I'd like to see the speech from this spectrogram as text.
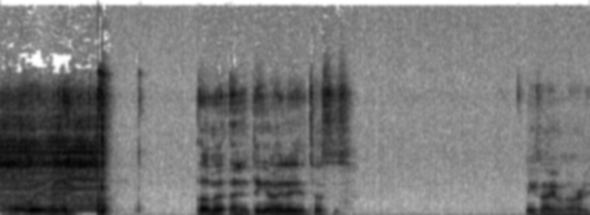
Uh, wait a minute. Um, I think I might need to test this. I think it's not even already.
